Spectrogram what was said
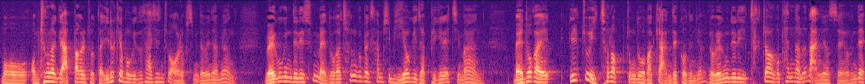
뭐 엄청나게 압박을 줬다 이렇게 보기도 사실은 좀 어렵습니다. 왜냐하면 외국인들이 순매도가 1932억이 잡히긴 했지만 매도가 1조 2천억 정도밖에 안 됐거든요. 그러니까 외국인들이 작정하고 판단은 아니었어요. 근데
